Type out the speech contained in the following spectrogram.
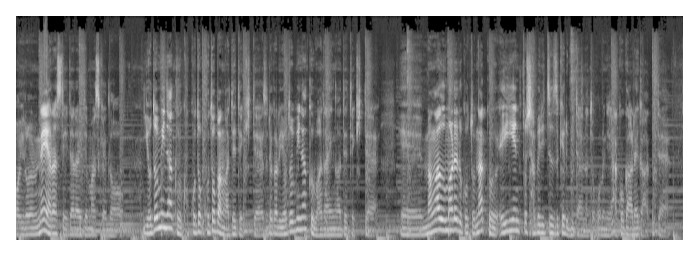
をいろいろねやらせていただいてますけどよどみなくここと言葉が出てきてそれからよどみなく話題が出てきて、えー、間が生まれることなく永遠と喋り続けるみたいなところに憧れがあって。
